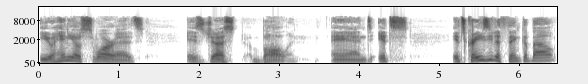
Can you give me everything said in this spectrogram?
Eugenio Suarez is just balling, and it's it's crazy to think about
